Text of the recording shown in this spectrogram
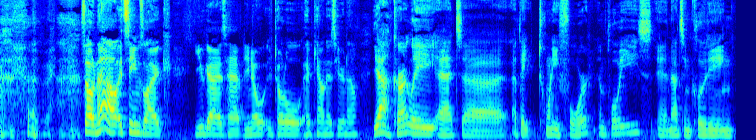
so now it seems like you guys have. Do you know what your total headcount is here now? Yeah, currently at uh, I think 24 employees, and that's including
